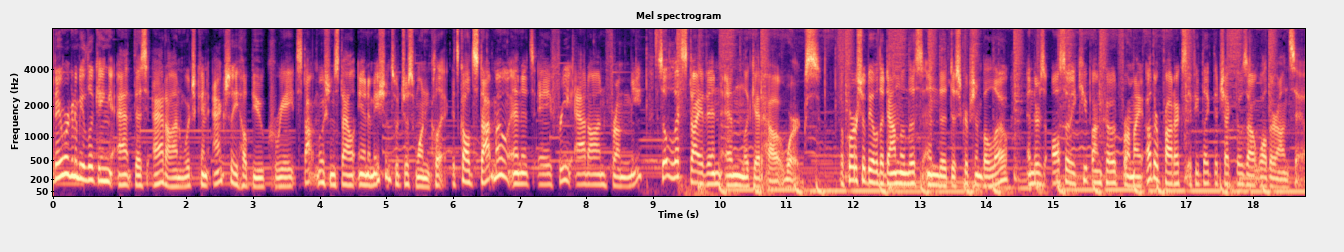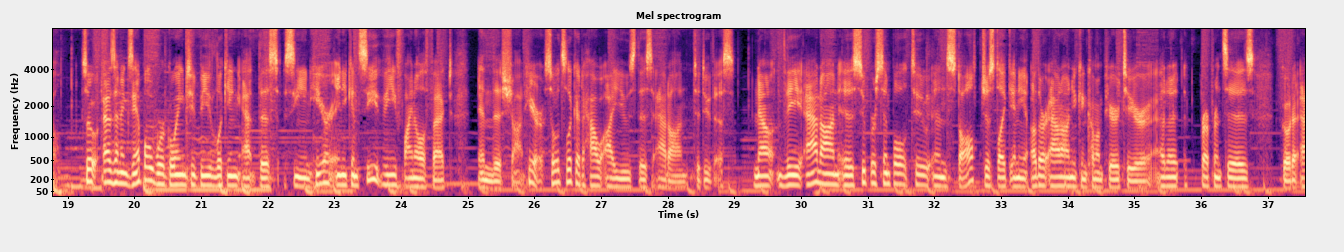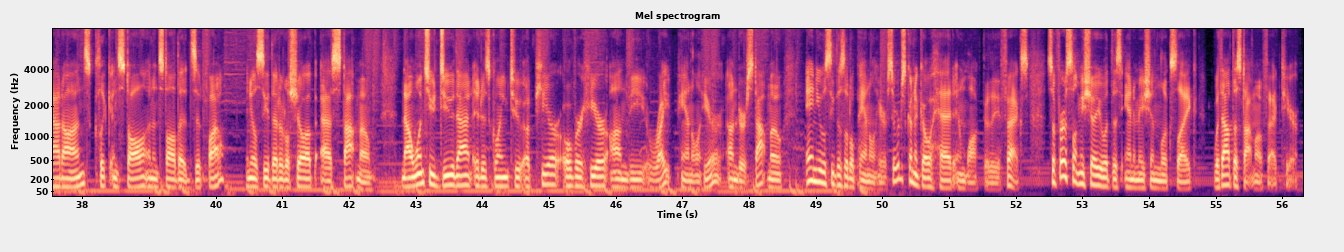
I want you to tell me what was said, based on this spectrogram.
Today we're going to be looking at this add-on which can actually help you create stop motion style animations with just one click. It's called StopMo and it's a free add-on from me. So let's dive in and look at how it works. Of course, you'll be able to download this in the description below, and there's also a coupon code for my other products if you'd like to check those out while they're on sale. So as an example, we're going to be looking at this scene here, and you can see the final effect in this shot here. So let's look at how I use this add-on to do this. Now, the add-on is super simple to install. Just like any other add-on, you can come up here to your edit preferences, go to add-ons, click install and install that zip file. And you'll see that it'll show up as StopMo. Now, once you do that, it is going to appear over here on the right panel here under StopMo, and you will see this little panel here. So we're just gonna go ahead and walk through the effects. So first, let me show you what this animation looks like without the StopMo effect here.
